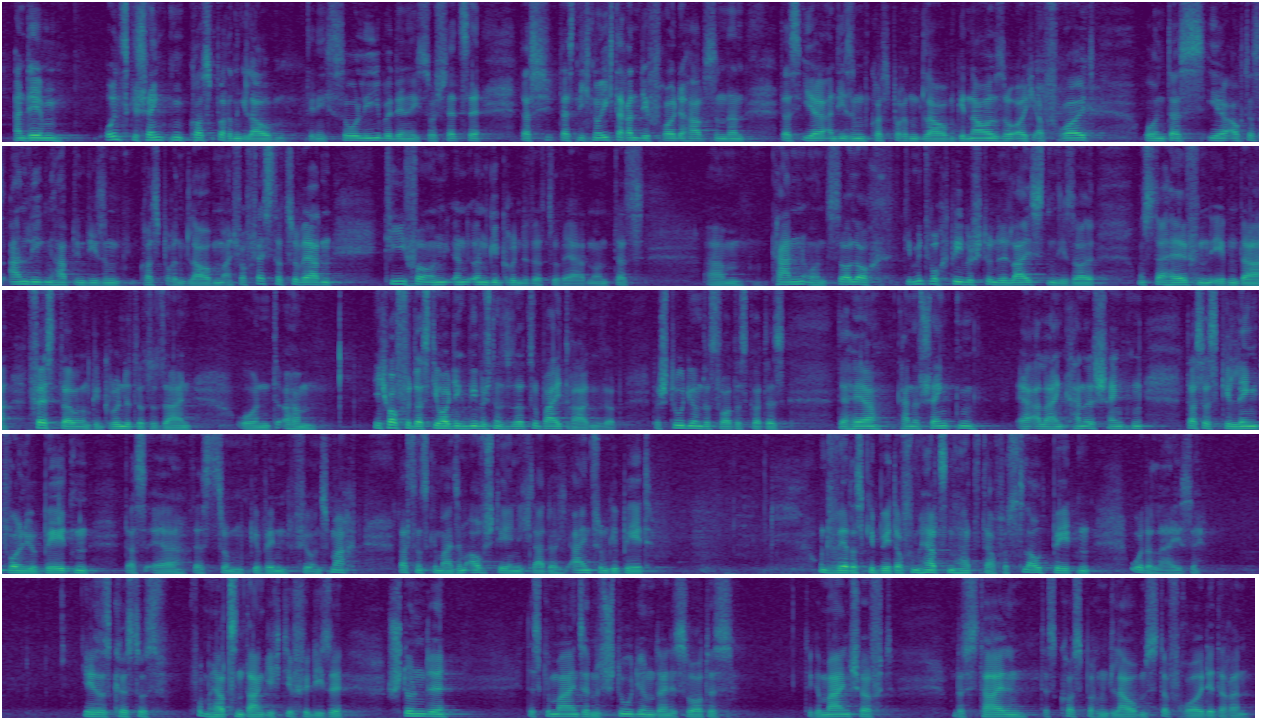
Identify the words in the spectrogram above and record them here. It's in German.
an dem uns geschenkten kostbaren Glauben, den ich so liebe, den ich so schätze, dass, dass nicht nur ich daran die Freude habe, sondern dass ihr an diesem kostbaren Glauben genauso euch erfreut und dass ihr auch das Anliegen habt, in diesem kostbaren Glauben einfach fester zu werden, tiefer und, und, und gegründeter zu werden. Und das ähm, kann und soll auch die Mittwochbibelstunde leisten, die soll uns da helfen, eben da fester und gegründeter zu sein. Und ähm, ich hoffe, dass die heutige Bibelstunde dazu beitragen wird. Das Studium des Wortes Gottes, der Herr kann es schenken, er allein kann es schenken. Dass es gelingt, wollen wir beten, dass er das zum Gewinn für uns macht. Lasst uns gemeinsam aufstehen. Ich lade euch ein zum Gebet. Und wer das Gebet auf dem Herzen hat, darf es laut beten oder leise. Jesus Christus, vom Herzen danke ich dir für diese Stunde des gemeinsamen Studiums deines Wortes, der Gemeinschaft und das Teilen des kostbaren Glaubens, der Freude daran.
